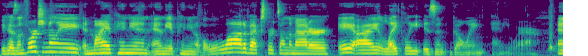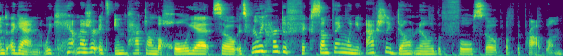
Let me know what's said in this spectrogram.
Because unfortunately, in my opinion, and the opinion of a lot of experts on the matter, AI likely isn't going anywhere. And again, we can't measure its impact on the whole yet, so it's really hard to fix something when you actually don't know the full scope of the problem.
